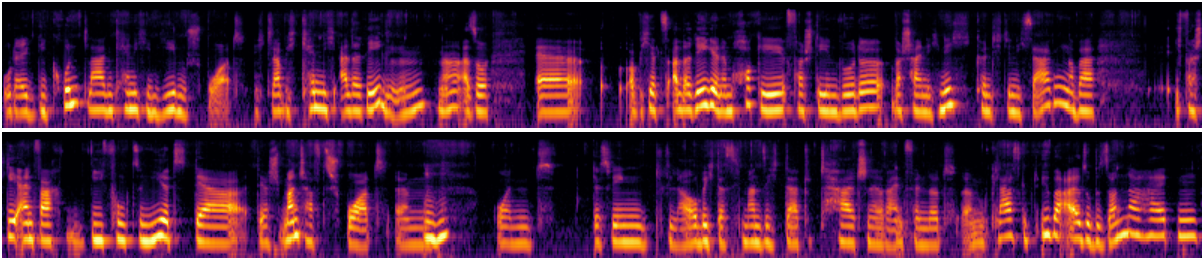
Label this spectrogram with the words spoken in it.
oder die Grundlagen kenne ich in jedem Sport. Ich glaube, ich kenne nicht alle Regeln. Ne? Also äh, ob ich jetzt alle Regeln im Hockey verstehen würde, wahrscheinlich nicht, könnte ich dir nicht sagen, aber ich verstehe einfach, wie funktioniert der, der Mannschaftssport. Ähm, mhm. Und deswegen glaube ich, dass man sich da total schnell reinfindet. Ähm, klar, es gibt überall so Besonderheiten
